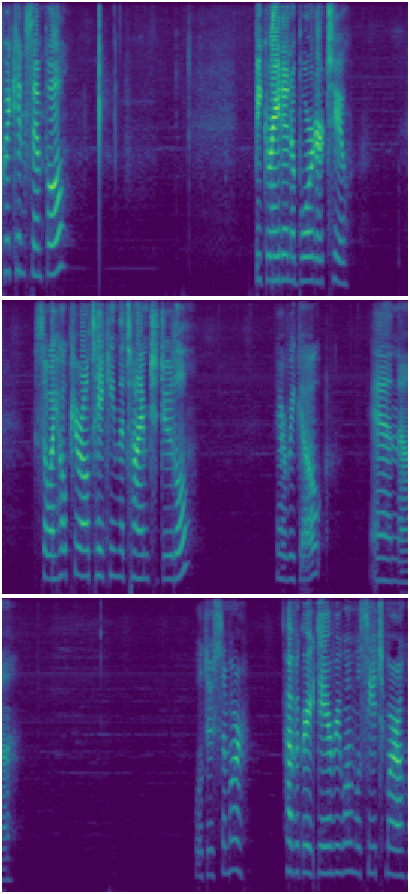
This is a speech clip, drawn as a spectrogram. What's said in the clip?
Quick and simple. Be great in a border too. So I hope you're all taking the time to doodle. There we go. And uh, we'll do some more. Have a great day, everyone. We'll see you tomorrow.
